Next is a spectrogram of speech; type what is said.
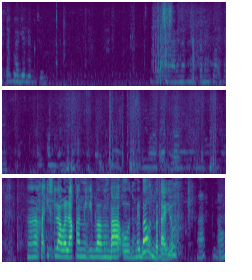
Sa Google. Guys, marami na kami kuha, guys. Mga ka-vlog. Mga kaisla, wala kaming ibang baon. May baon ba tayo? Ha? No?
